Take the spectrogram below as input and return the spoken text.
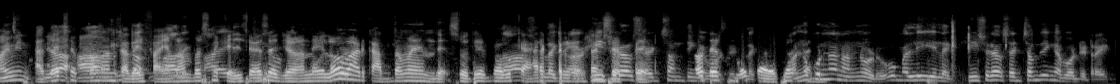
ఐ మీన్ అదే చెప్తున్నాను కదా ఈ ఫైవ్ మెంబర్స్ని కిల్ చేసే జర్నీలో వాడికి అర్థమైంది. సుధీర్ బాబు క్యారెక్టర్ అనుకున్నాను అన్నాడు మళ్ళీ like he should have said something about it right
